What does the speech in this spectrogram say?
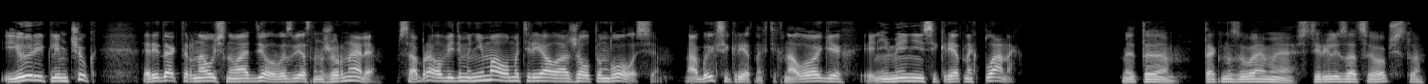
Юрий Климчук, редактор научного отдела в известном журнале, собрал, видимо, немало материала о «желтом волосе», об их секретных технологиях и не менее секретных планах. Это так называемая стерилизация общества?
